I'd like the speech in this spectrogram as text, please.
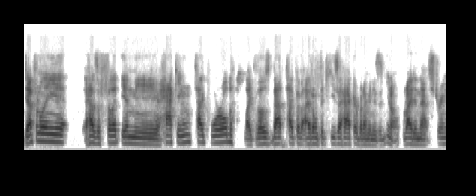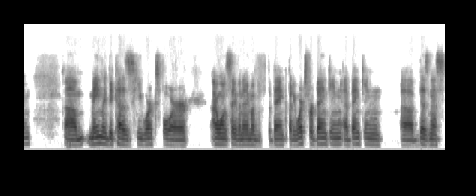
definitely has a foot in the hacking type world, like those that type of. I don't think he's a hacker, but I mean he's you know right in that stream. Um, mainly because he works for I won't say the name of the bank, but he works for banking, a banking uh, business,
